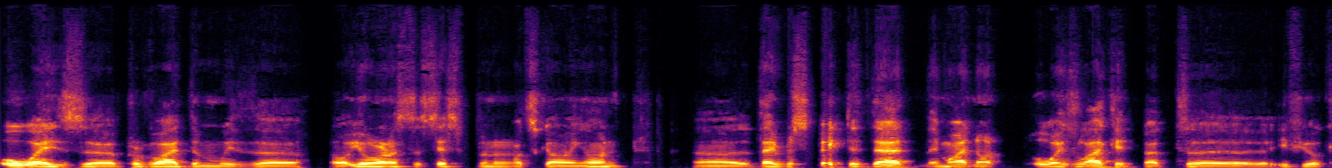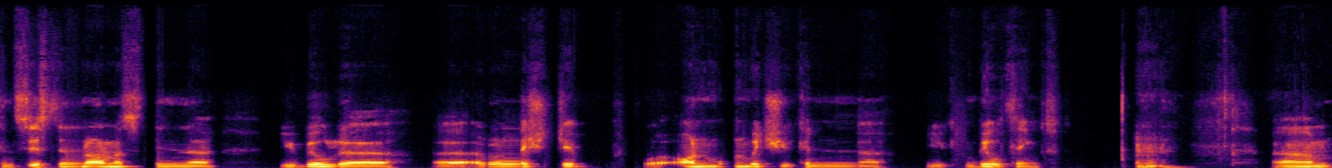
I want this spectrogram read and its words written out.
always uh, provide them with your honest assessment of what's going on. they respected that. They might not always like it, but uh, if you're consistent and honest, then uh, you build a, a relationship on, on, which you can uh, you can build things. um,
